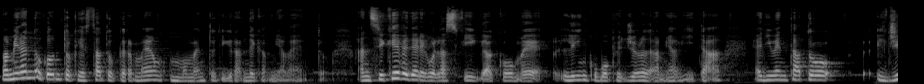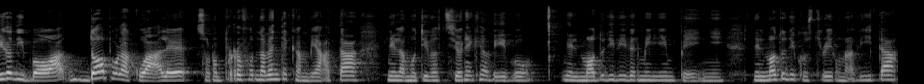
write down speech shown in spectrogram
ma mi rendo conto che è stato per me un momento di grande cambiamento. Anziché vedere quella sfiga come l'incubo peggiore della mia vita, è diventato il giro di boa dopo la quale sono profondamente cambiata nella motivazione che avevo nel modo di vivermi gli impegni, nel modo di costruire una vita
